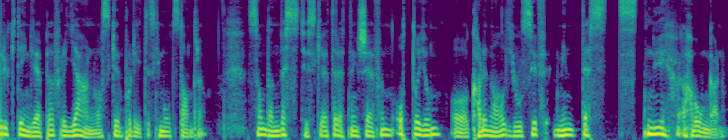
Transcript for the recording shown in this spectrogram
brukte inngrepet for å jernvaske politiske motstandere, som den vesttyske etterretningssjefen Otto Jon og kardinal Josef Mindestny av Ungarn.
